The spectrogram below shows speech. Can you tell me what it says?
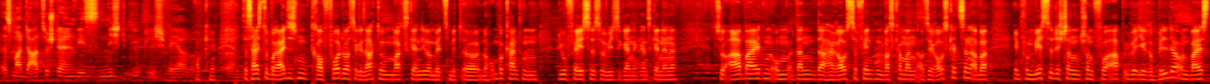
Es mal darzustellen, wie es nicht üblich wäre. Okay. Ähm, Das heißt, du bereitest dich darauf vor, du hast ja gesagt, du magst gerne lieber mit, mit äh, noch unbekannten New Faces, so wie ich sie gerne, ganz gerne nenne, zu arbeiten, um dann da herauszufinden, was kann man aus ihr rauskitzeln. Aber informierst du dich dann schon vorab über ihre Bilder und weißt,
